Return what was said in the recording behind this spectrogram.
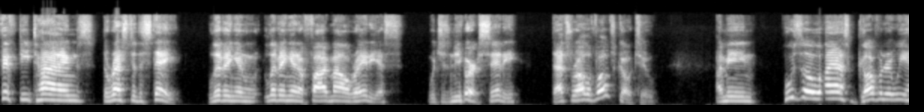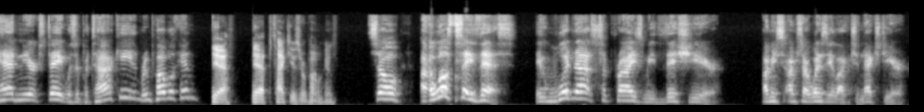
fifty times the rest of the state living in living in a five mile radius, which is New York City, that's where all the votes go to. I mean, who's the last governor we had in New York State? Was it Pataki, Republican? Yeah. Yeah. Pataki was Republican. So I will say this: it would not surprise me this year. I mean, I'm sorry, when is the election? Next year,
